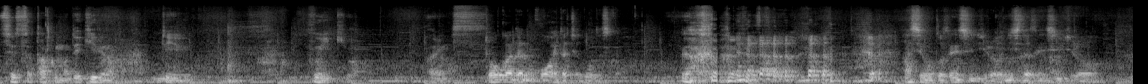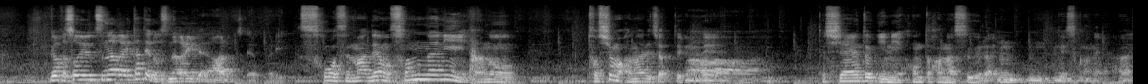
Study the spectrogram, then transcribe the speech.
切磋琢磨できるのかなっていう雰囲気はあります、東海大の後輩たちはどうですか？橋本選手にしろ西田選手にしろ。やっぱそういうつながり縦のつながりみたいなのあるんですか？やっぱり。そうですね。まあでもそんなにあの年も離れちゃってるんあで試合の時に本当話すぐらいうんうんうんですかね、はい。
